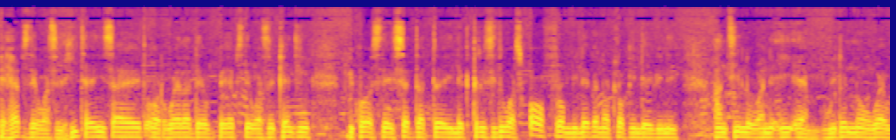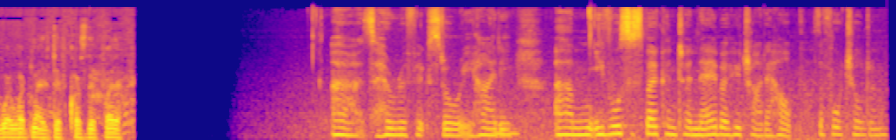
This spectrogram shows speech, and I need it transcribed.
perhaps there was a heater inside or whether there, perhaps there was a candle because they said that the electricity was off from 11 o'clock in the evening until 1 a.m. We don't know where, where, what might have caused the fire. Ah, it's a horrific story, Heidi. Mm. Um, you've also spoken to a neighbour who tried to help the four children.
